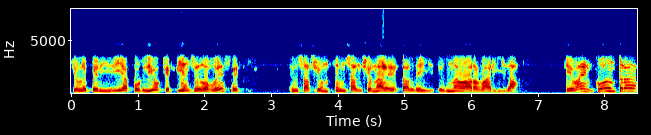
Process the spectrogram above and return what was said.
yo le pediría por Dios que piense dos veces en, sancionar esta ley. Es una barbaridad que va en contra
